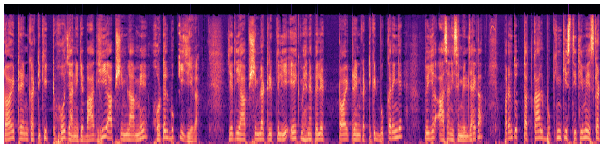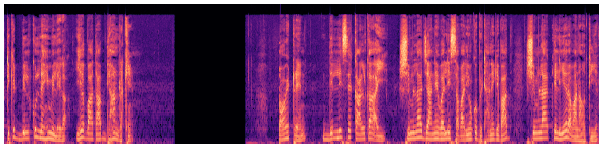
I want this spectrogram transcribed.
टॉय ट्रेन का टिकट हो जाने के बाद ही आप शिमला में होटल बुक कीजिएगा। यदि आप शिमला ट्रिप के लिए एक महीने पहले टॉय ट्रेन का टिकट बुक करेंगे तो यह आसानी से मिल जाएगा, परंतु तत्काल बुकिंग की स्थिति में इसका टिकट बिल्कुल नहीं मिलेगा। यह बात आप ध्यान रखें। टॉय ट्रेन दिल्ली से कालका आई। शिमला जाने वाली सवारियों को बिठाने के बाद शिमला के लिए रवाना होती है।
